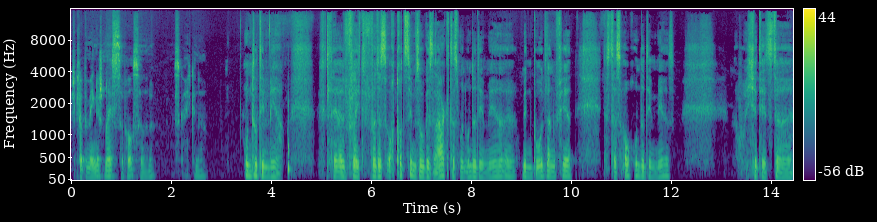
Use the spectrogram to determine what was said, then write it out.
ich glaube im Englischen heißt es aber auch so, oder? Das ist gar nicht genau. Unter dem Meer. Vielleicht wird es auch trotzdem so gesagt, dass man unter dem Meer äh, mit dem Boot lang fährt, dass das auch unter dem Meer ist. Aber ich hätte jetzt da,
